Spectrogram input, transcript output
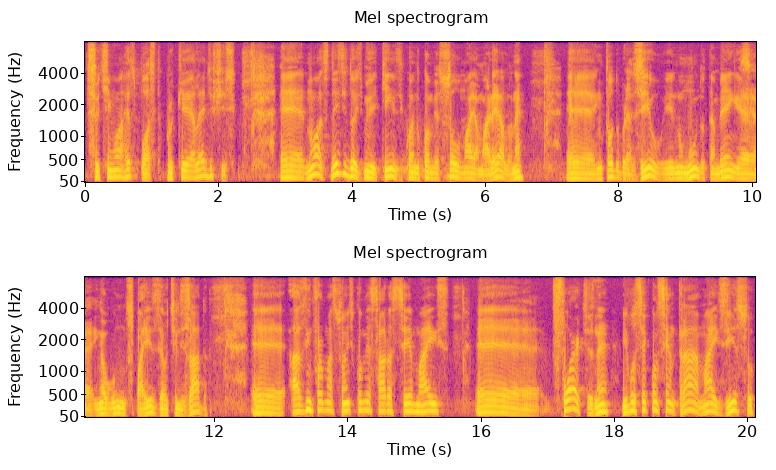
se eu tinha uma resposta, porque ela é difícil. É, nós, desde 2015, quando começou o Maio Amarelo, né, é, em todo o Brasil e no mundo também, é, em alguns países é utilizado, é, as informações começaram a ser mais é, fortes, né? E você concentrar mais isso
